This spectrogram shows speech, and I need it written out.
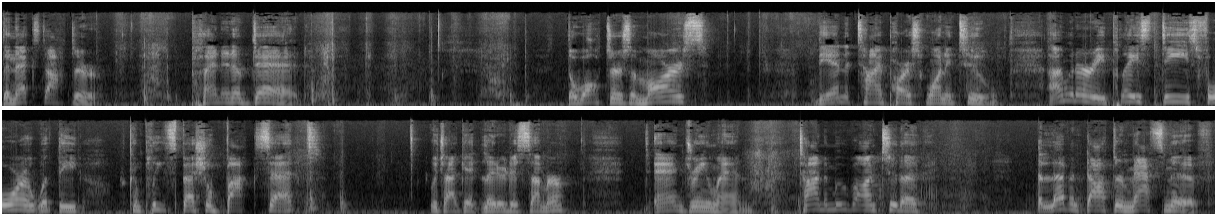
The Next Doctor. Planet of Dead. The Waters of Mars. The End of Time Parts 1 and 2. I'm going to replace these four with the complete special box set, which I get later this summer, and Dreamland. Time to move on to the 11th Doctor, Matt Smith.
